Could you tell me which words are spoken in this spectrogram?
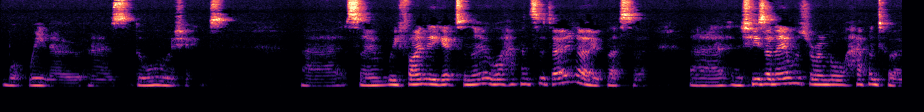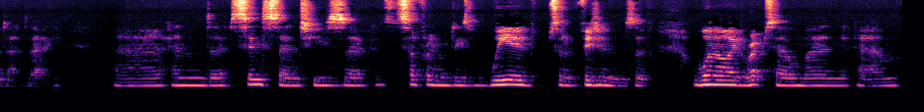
what we know as the War Machines. Uh, so we finally get to know what happens to Dodo, bless her. Uh, and she's unable to remember what happened to her that day. Uh, and uh, since then, she's uh, suffering these weird sort of visions of one-eyed reptile men, um,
